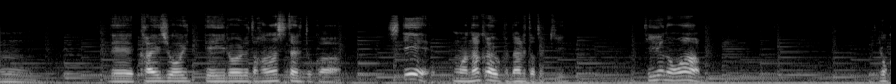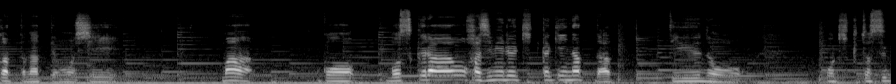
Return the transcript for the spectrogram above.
うん、で会場行っていろいろと話したりとかして、まあ、仲良くなれた時っていうのは良かったなって思うしまあこうボスクラを始めるきっかけになったっていうのを聞くとすっ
